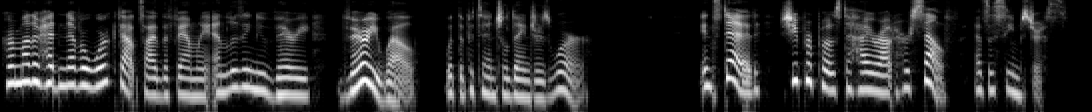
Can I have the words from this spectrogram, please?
Her mother had never worked outside the family, and Lizzie knew very, very well what the potential dangers were. Instead, she proposed to hire out herself as a seamstress.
